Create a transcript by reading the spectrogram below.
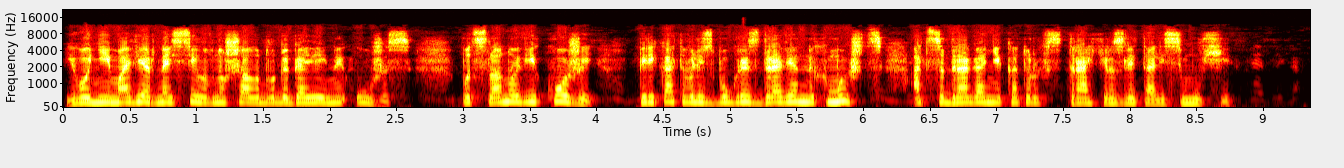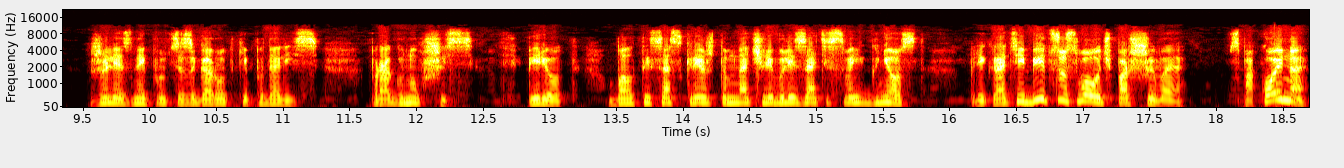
Его неимоверная сила внушала благоговейный ужас. Под слоновьей кожей перекатывались бугры здоровенных мышц, от содрогания которых в страхе разлетались мухи. Железные прутья загородки подались. Прогнувшись вперед, болты со скрежетом начали вылезать из своих гнезд. «Прекрати биться, сволочь паршивая! Спокойно!»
